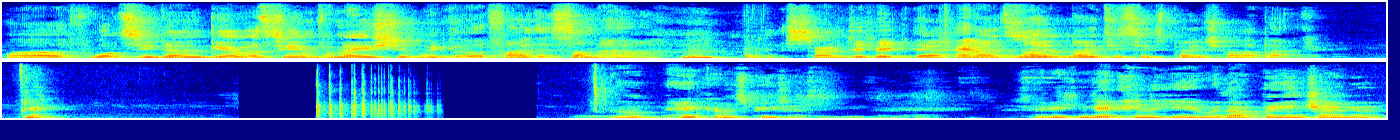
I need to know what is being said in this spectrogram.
well, if Watsy don't give us the information, we've got to find it somehow. It's scientific. Yeah, It counts. ni- ni- 96 page hardback. Oh, here comes Peter. See if he can get in here without being Django.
